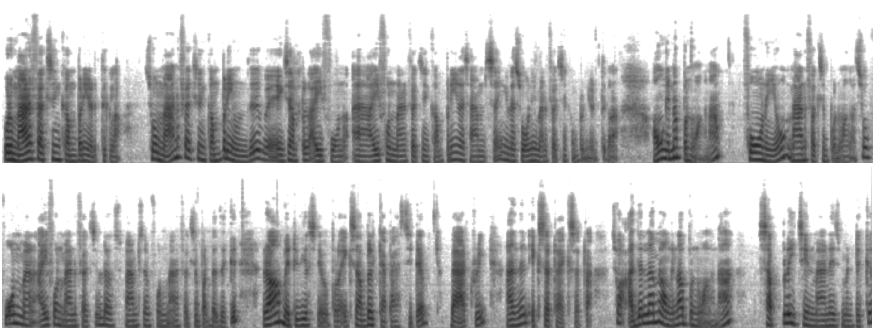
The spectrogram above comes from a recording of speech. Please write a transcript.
ஒரு மேனுஃபேக்சரிங் கம்பெனி எடுத்துக்கலாம் ஸோ மேனுஃபேக்சரிங் கம்பெனி வந்து example iPhone iPhone manufacturing company இல்லை சாம்சங் இல்லை சோனி மேனுஃபேக்சரிங் கம்பெனி எடுத்துக்கலாம். அவங்க என்ன பண்ணுவாங்கன்னா ஃபோனையும் மேனுஃபேக்சர் பண்ணுவாங்க. ஸோ ஃபோன் மே ஐஃபோன் மேனுஃபேக்சர் இல்லை சாம்சங் ஃபோன் மேனுஃபேக்சர் பண்ணுறதுக்கு ரா மெட்டீரியல்ஸ் தேவைப்படும். Example capacitor battery and then extra extra so அதெல்லாமே அவங்க என்ன பண்ணுவாங்கன்னா சப்ளை செயின் மேனேஜ்மெண்ட்டுக்கு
